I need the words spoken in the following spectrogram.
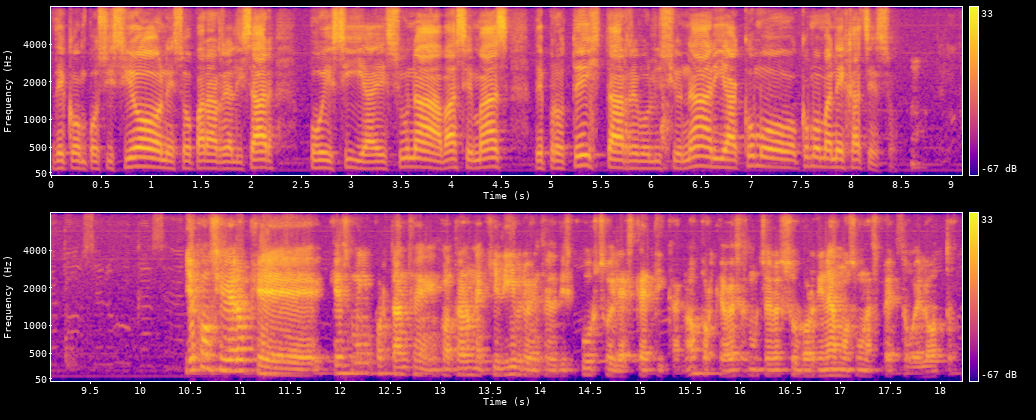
de composiciones o para realizar poesía? ¿Es una base más de protesta revolucionaria? ¿Cómo, cómo manejas eso? Yo considero que, que, es muy importante encontrar un equilibrio entre el discurso y la estética, ¿no? Porque a veces, muchas veces subordinamos un aspecto o el otro.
